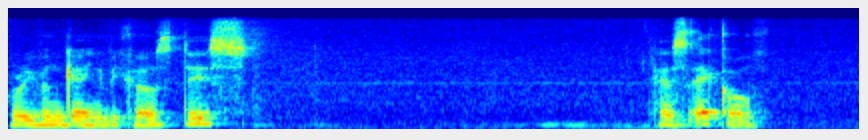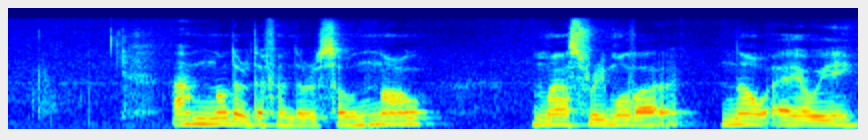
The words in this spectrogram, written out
Or even gain because this has echo another defender, so no mass removal, no AoE,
